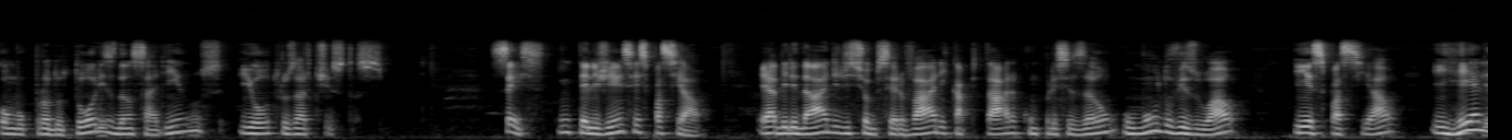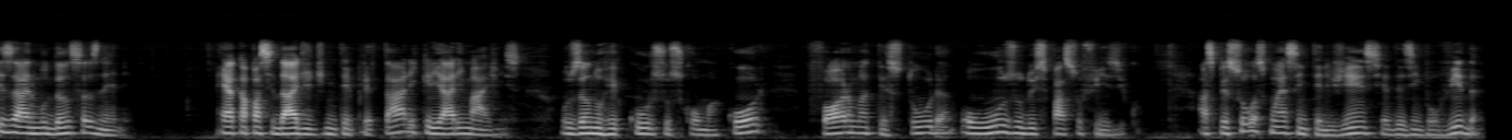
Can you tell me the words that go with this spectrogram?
como produtores, dançarinos e outros artistas. 6. Inteligência espacial é a habilidade de se observar e captar com precisão o mundo visual e espacial e realizar mudanças nele. É a capacidade de interpretar e criar imagens, usando recursos como a cor, forma, textura ou uso do espaço físico. As pessoas com essa inteligência desenvolvida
